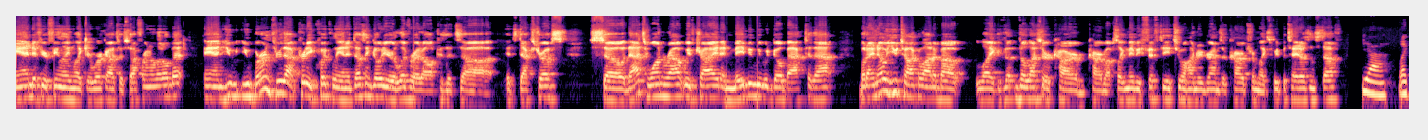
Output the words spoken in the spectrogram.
And if you're feeling like your workouts are suffering a little bit, and you you burn through that pretty quickly, and it doesn't go to your liver at all because it's uh it's dextrose. So that's one route we've tried, and maybe we would go back to that. But I know you talk a lot about like the, the lesser carb carb ups, like maybe 50 to 100 grams of carbs from like sweet potatoes and stuff. Yeah, like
